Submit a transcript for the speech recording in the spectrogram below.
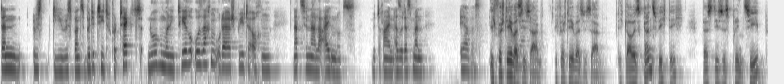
dann die Responsibility to Protect nur humanitäre Ursachen oder spielt da auch ein nationaler Eigennutz mit rein? Also, dass man ja, was? Ich verstehe, was ja. Sie sagen. Ich verstehe, was Sie sagen. Ich glaube, es ist ganz wichtig, dass dieses Prinzip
